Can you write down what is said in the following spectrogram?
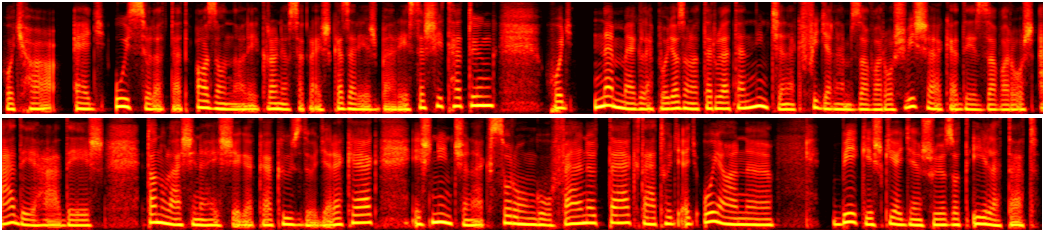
hogyha egy újszülöttet azonnali kranioszakrális kezelésben részesíthetünk, hogy nem meglepő, hogy azon a területen nincsenek figyelemzavaros, viselkedészavaros, ADHD-s, tanulási nehézségekkel küzdő gyerekek, és nincsenek szorongó felnőttek, tehát hogy egy olyan békés, kiegyensúlyozott életet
